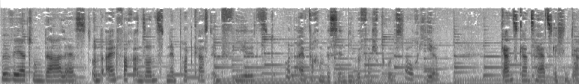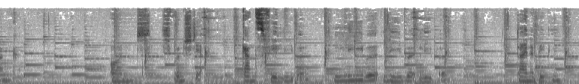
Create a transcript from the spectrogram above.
Bewertung dalässt und einfach ansonsten den Podcast empfiehlst und einfach ein bisschen Liebe versprühst, auch hier. Ganz, ganz herzlichen Dank. Und ich wünsche dir ganz viel Liebe. Liebe, Liebe, Liebe. Deine Bibi.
